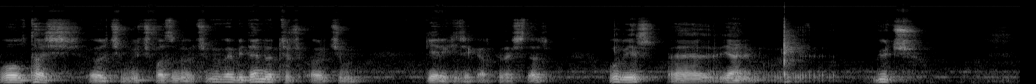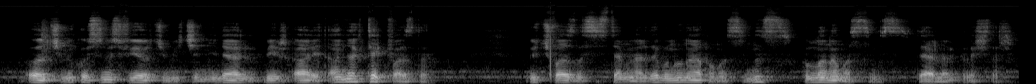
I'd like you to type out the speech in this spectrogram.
voltaj ölçümü, üç fazın ölçümü ve bir de nötr ölçümü gerekecek arkadaşlar. Bu bir e, yani e, güç ölçümü, kosinüs fi ölçümü için ideal bir alet. Ancak tek fazla. Üç fazla sistemlerde bunu ne yapamazsınız? Kullanamazsınız değerli arkadaşlar.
